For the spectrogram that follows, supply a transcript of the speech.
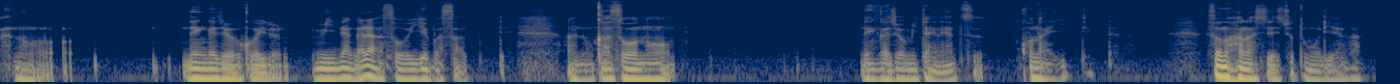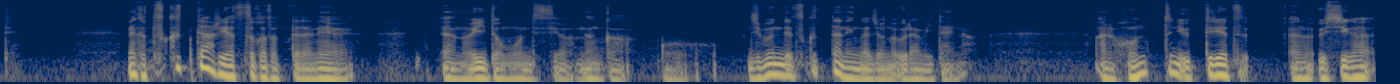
あの年賀状をこういろいろ見ながらそういえばさってあの画像の年賀状みたいなやつ来ないって言ったらその話でちょっと盛り上がってなんか作ってあるやつとかだったらねあのいいと思うんですよ。なんかこう自分で作った年賀状の裏みたいな。あれ本当に売ってるやつあの牛が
